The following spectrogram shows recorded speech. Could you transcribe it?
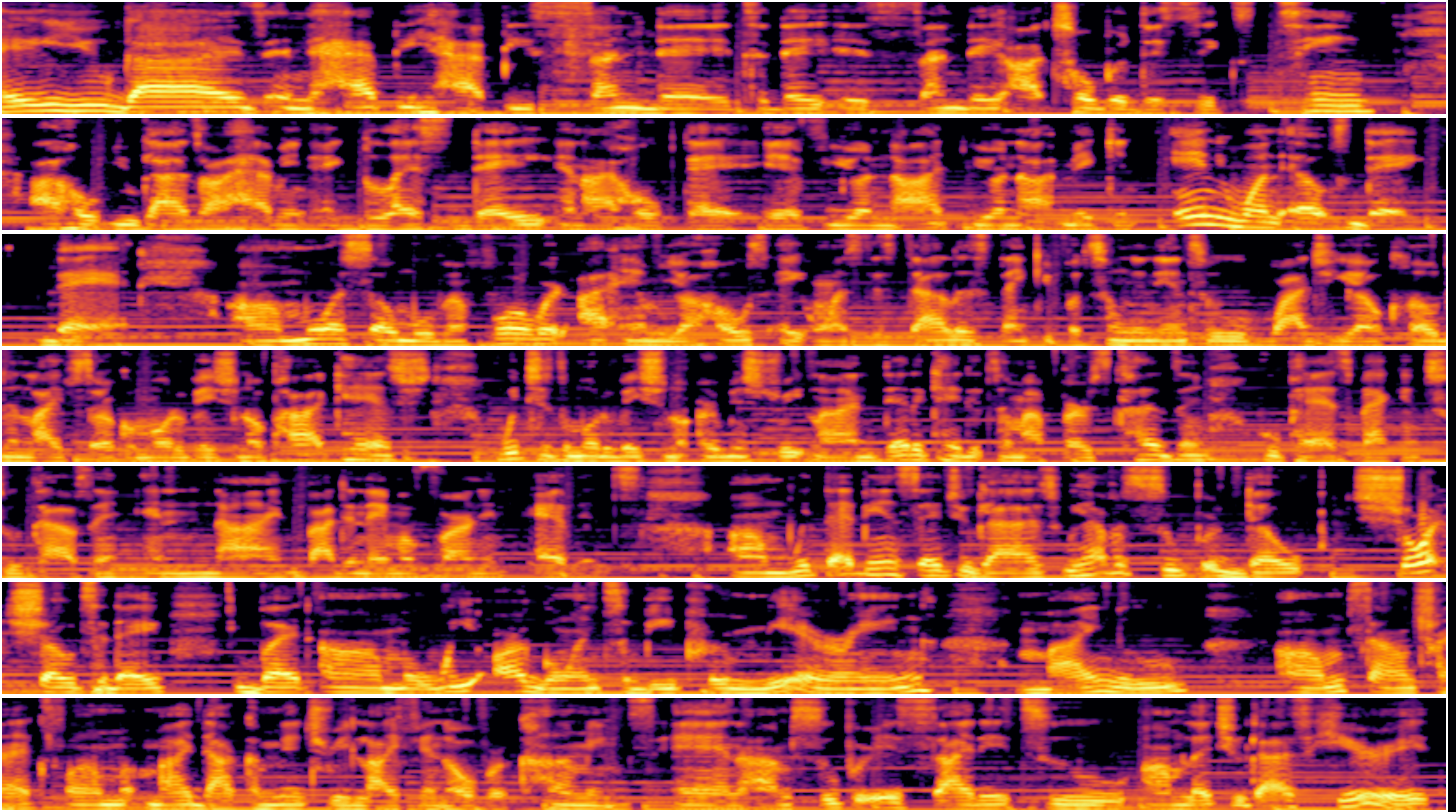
Hey, you guys, and happy, happy Sunday. Today is Sunday, October the 16th. I hope you guys are having a blessed day, and I hope that if you're not, you're not making anyone else's day bad. Um, more so moving forward, I am your host, 816 Dallas. Thank you for tuning in to YGL Clothing Life Circle Motivational Podcast, which is a motivational urban street line dedicated to my first cousin who passed back in 2009 by the name of Vernon Evans. Um, with that being said, you guys, we have a super dope short show today, but um, we are going to be premiering my new um, soundtrack from my documentary Life and Overcomings, and I'm super excited to um, let you guys hear it,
